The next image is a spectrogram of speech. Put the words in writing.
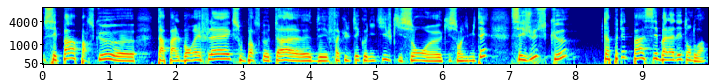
c'est pas parce que euh, t'as pas le bon réflexe ou parce que tu as des facultés cognitives qui sont, euh, qui sont limitées, c'est juste que t'as peut-être pas assez baladé ton doigt.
